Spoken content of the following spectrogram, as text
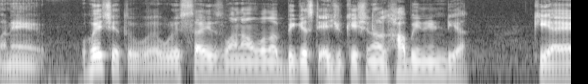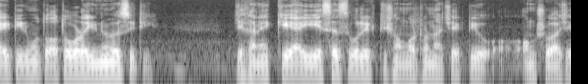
মানে হয়েছে তো, Orissa is one of the biggest educational hub in India কেআইআইটির মতো অত বড় ইউনিভার্সিটি যেখানে কে কেআইএসএস বলে একটি সংগঠন আছে, একটি অংশ আছে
